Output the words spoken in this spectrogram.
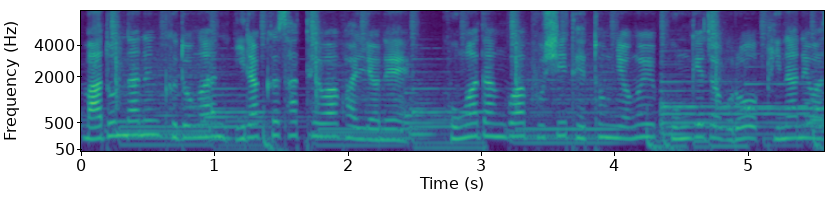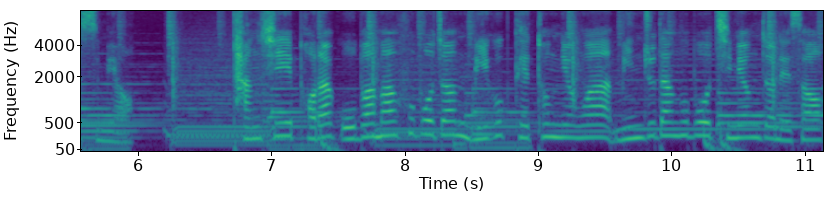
마돈나는 그동안 이라크 사태와 관련해 공화당과 부시 대통령을 공개적으로 비난해왔으며 당시 버락 오바마 후보 전 미국 대통령과 민주당 후보 지명전에서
